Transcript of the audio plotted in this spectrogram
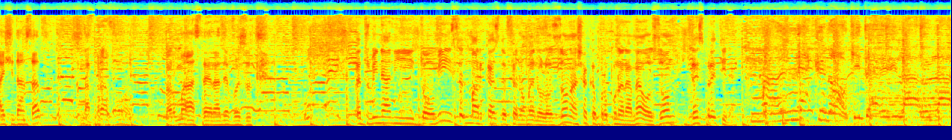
Ai și dansat? Da, bravo. Normal. Asta era de văzut. Pentru mine anii 2000 sunt marcați de fenomenul ozon, așa că propunerea mea ozon despre tine. Mă înnec în ochii tăi La la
